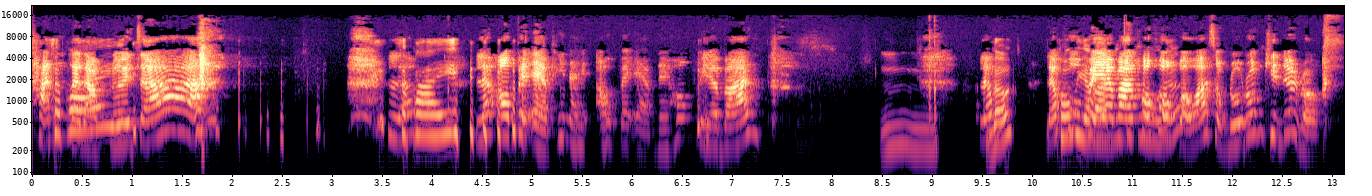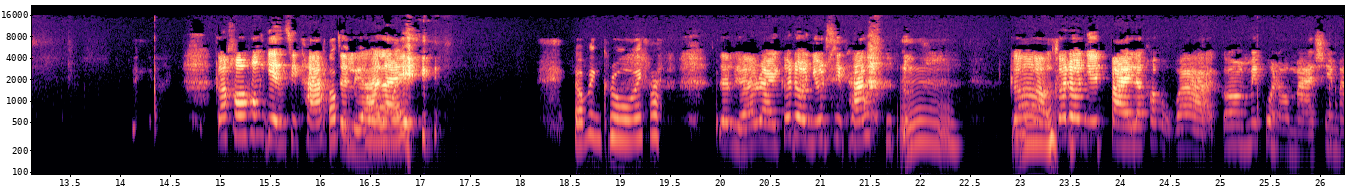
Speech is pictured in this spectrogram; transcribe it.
ชั้นเซอร์ไพรส์ระดับเลยจ้าสแล้วไปร์แล้วเอาไปแอบที่ไหน เอาไปแอบในห้องพยาบาลอืม แล้วแล้วแล้วคห้รูองพพยาบาลยาบาลไม่เขารู้คงนะบอกว่าสมรู้ร่วมคิดด้วยหรอก ก็เข้าห้องเย็นสิคะก็เป็นจะเหลือครูอะไรไหมเขาเป็นครูไหมคะ จะเหลืออะไรก็โดนยึดสิคะอืมก็อืมก็โดนยึดไปแล้วเขาบอกว่า ก็ไม่ควรเอามาใช่ไหม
